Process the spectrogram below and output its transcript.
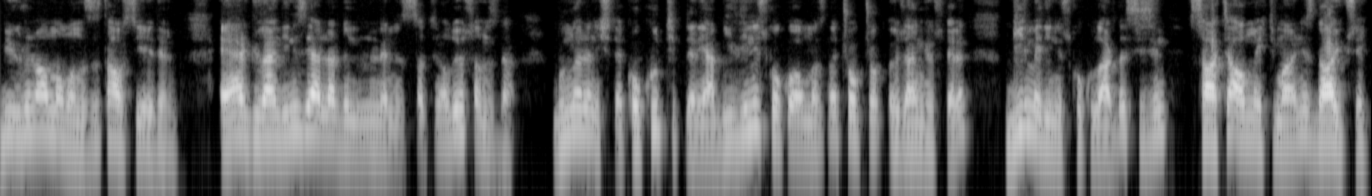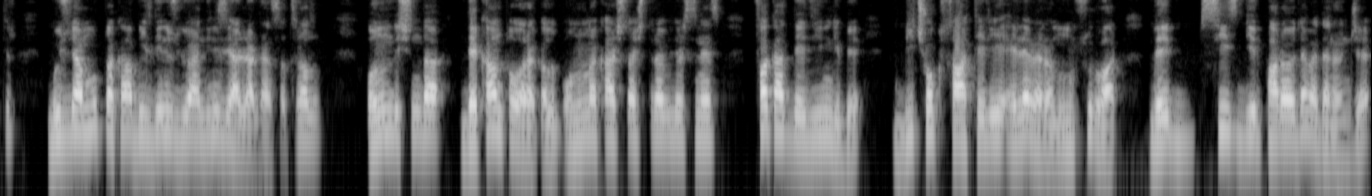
bir ürün almamanızı tavsiye ederim. Eğer güvendiğiniz yerlerden ürünlerinizi satın alıyorsanız da bunların işte koku tipleri yani bildiğiniz koku olmasına çok çok özen gösterin. Bilmediğiniz kokularda sizin sahte alma ihtimaliniz daha yüksektir. Bu yüzden mutlaka bildiğiniz güvendiğiniz yerlerden satın alın. Onun dışında dekant olarak alıp onunla karşılaştırabilirsiniz. Fakat dediğim gibi birçok sahteliği ele veren unsur var ve siz bir para ödemeden önce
